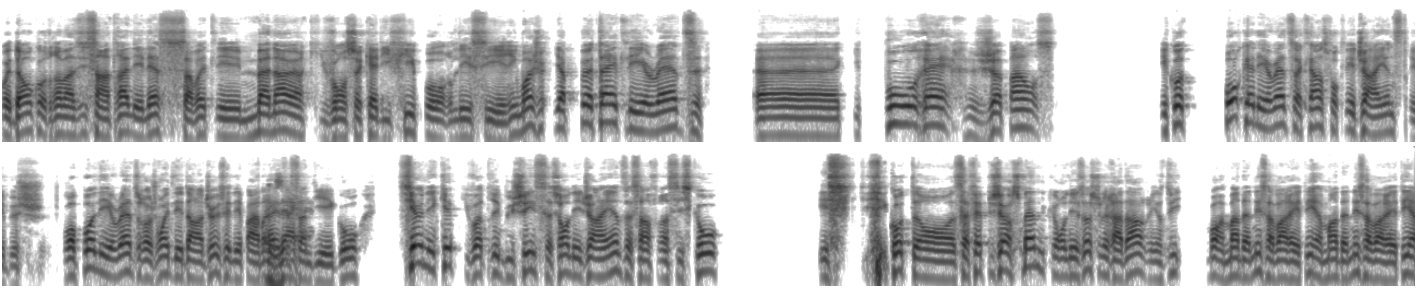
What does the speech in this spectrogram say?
Oui, donc, autrement dit, Central et l'Est, ça va être les meneurs qui vont se qualifier pour les séries. Moi, il y a peut-être les Reds euh, qui pourraient, je pense. Écoute, pour que les Reds se classent, il faut que les Giants trébuchent. Je ne vois pas les Reds rejoindre les Dodgers et les Padres de San Diego. S'il y a une équipe qui va trébucher, ce sont les Giants de San Francisco. Et, écoute, ça fait plusieurs semaines qu'on les a sur le radar et on se dit, bon, à un moment donné, ça va arrêter, à un moment donné, ça va arrêter.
